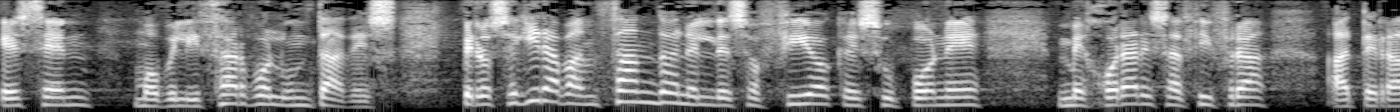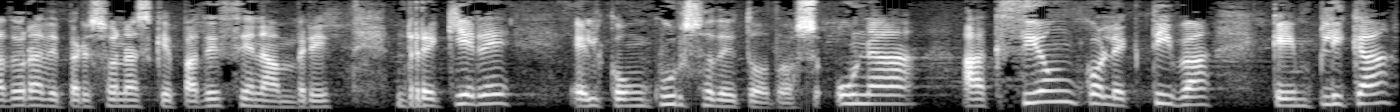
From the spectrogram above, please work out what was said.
es en movilizar voluntades, pero seguir avanzando en el desafío que supone mejorar esa cifra aterradora de personas que padecen hambre. Requiere el concurso de todos, una acción colectiva que implica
